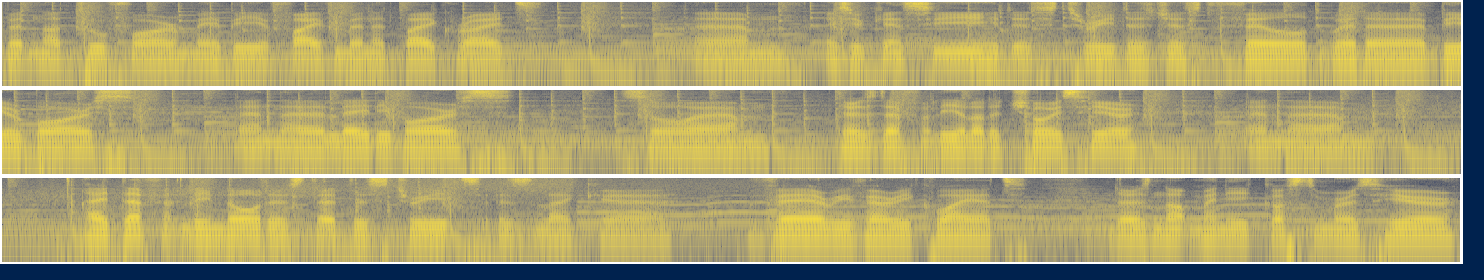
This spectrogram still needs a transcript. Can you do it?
but not too far, maybe a five minute bike ride. Um, as you can see, the street is just filled with uh, beer bars and uh, lady bars. So um, there's definitely a lot of choice here. And um, I definitely noticed that the street is like uh, very very quiet. There's not many customers here,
